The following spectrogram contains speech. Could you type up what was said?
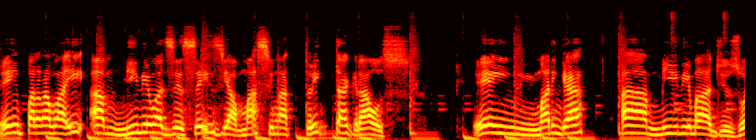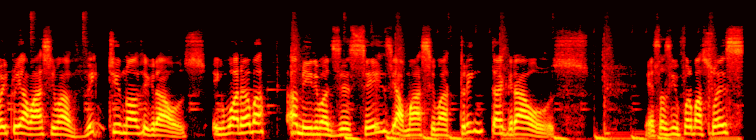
Em Paranavaí, a mínima 16 e a máxima 30 graus. Em Maringá, a mínima 18 e a máxima 29 graus. Em Moarama, a mínima 16 e a máxima 30 graus. Essas informações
